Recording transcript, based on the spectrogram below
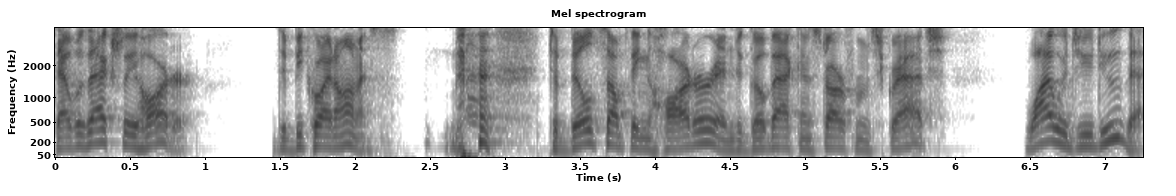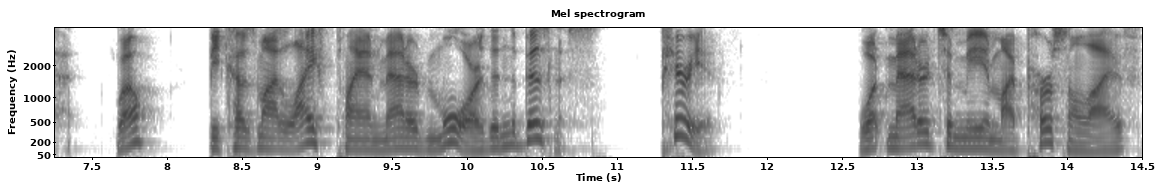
that was actually harder to be quite honest to build something harder and to go back and start from scratch why would you do that well because my life plan mattered more than the business period what mattered to me in my personal life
